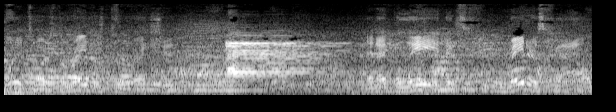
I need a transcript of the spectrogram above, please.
Pointed towards the Raiders direction. And I believe it's Raiders foul.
